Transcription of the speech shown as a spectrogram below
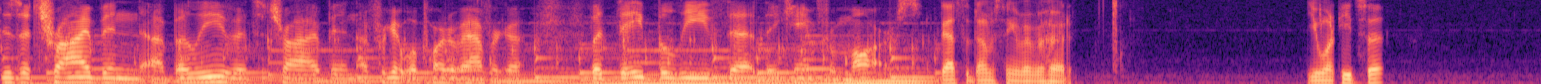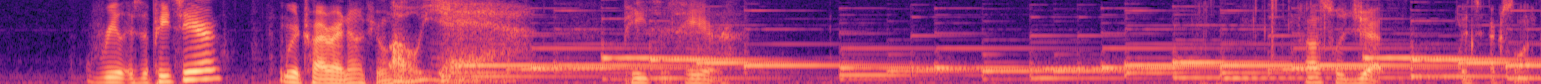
There's a tribe in, I believe it's a tribe in, I forget what part of Africa, but they believe that they came from Mars. That's the dumbest thing I've ever heard. You want pizza? Really, is the pizza here? We're gonna try right now if you want. Oh yeah, pizza's here. That's legit. It's excellent.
